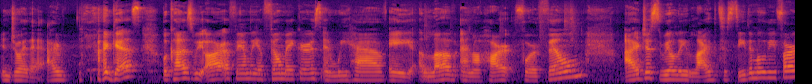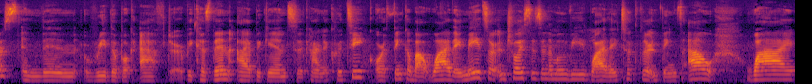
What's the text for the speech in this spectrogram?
enjoy that. I, I guess because we are a family of filmmakers and we have a love and a heart for film, I just really like to see the movie first and then read the book after because then I begin to kind of critique or think about why they made certain choices in the movie, why they took certain things out, why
